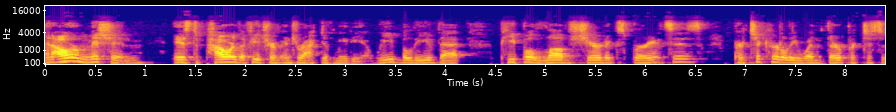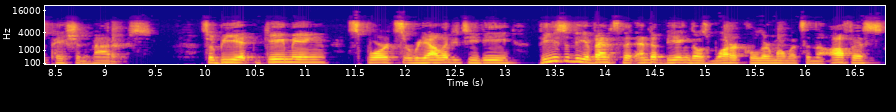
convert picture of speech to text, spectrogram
And our mission is to power the future of interactive media. We believe that people love shared experiences, particularly when their participation matters. So, be it gaming, sports, or reality TV, these are the events that end up being those water cooler moments in the office,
